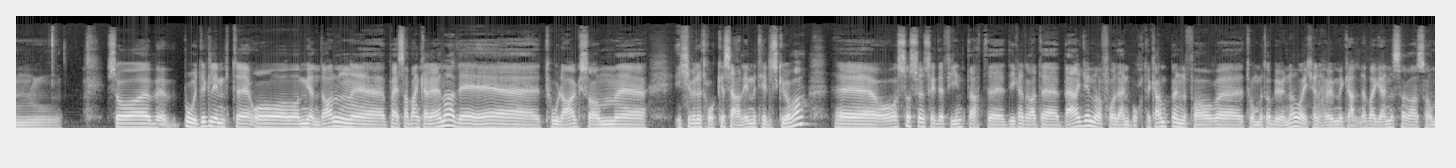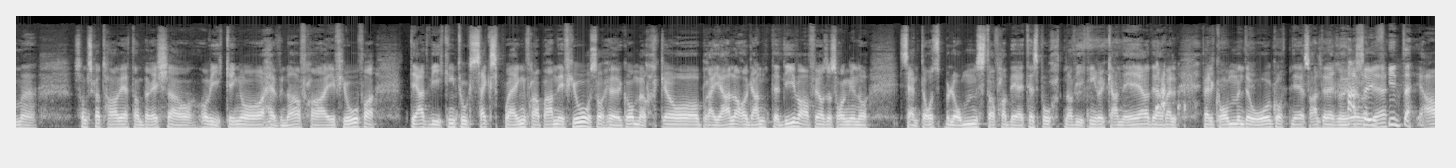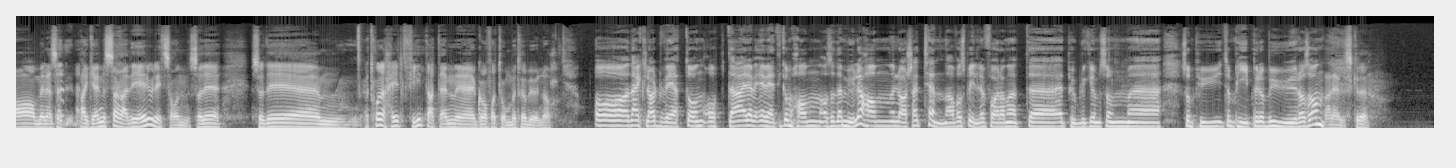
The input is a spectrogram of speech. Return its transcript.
så eh, Bodø-Glimt eh, og Mjøndalen eh, på SR-Bank Arena det er to lag som ikke ville trukket særlig med tilskuere. Og så syns jeg det er fint at de kan dra til Bergen og få den bortekampen for tomme tribuner, og ikke en haug med galne bergensere som, som skal ta Veton Berisha og, og Viking og hevne fra i fjor. For det at Viking tok seks poeng fra Brann i fjor, så høye og mørke og breiale og arrogante de var før sesongen, og sendte oss blomster fra BT Sporten, og Viking rykka ned. Det er vel velkommen til Ågotnes og alt det der. Er så det. Ja, men altså, bergensere de er jo litt sånn. Så det, så det um, Jeg tror det er helt fint at den eh, går for tomme tribuner. Og det er klart Veton opp der. Jeg vet ikke om han altså Det er mulig han lar seg tenne av å spille foran et, eh, et publikum som, eh, som, pu, som piper og buer og sånn. Han elsker det.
